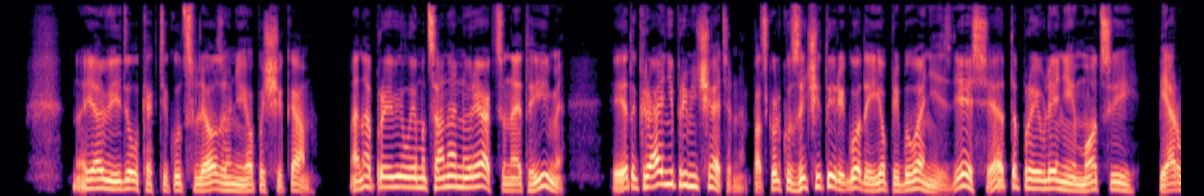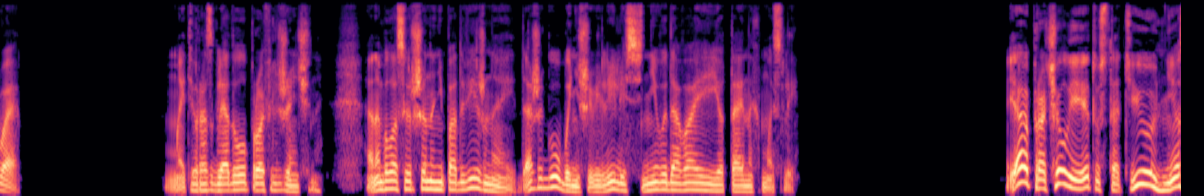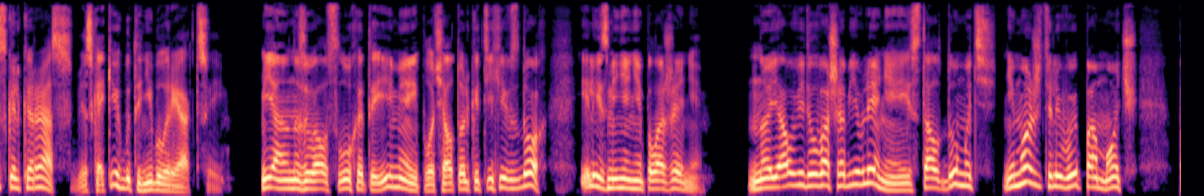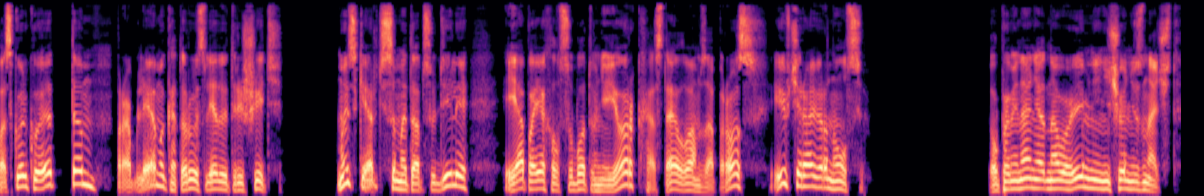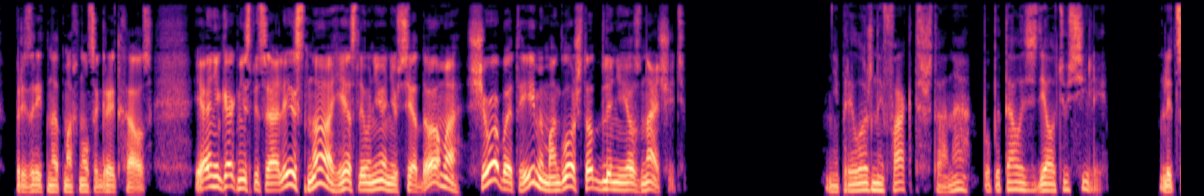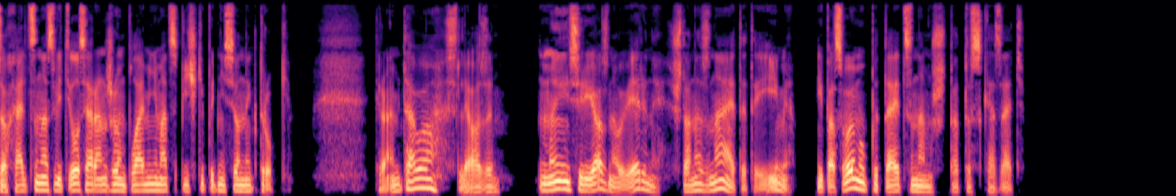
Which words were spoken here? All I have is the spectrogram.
Но я видел, как текут слезы у нее по щекам. Она проявила эмоциональную реакцию на это имя, и это крайне примечательно, поскольку за четыре года ее пребывания здесь это проявление эмоций первое. Мэтью разглядывал профиль женщины. Она была совершенно неподвижна, и даже губы не шевелились, не выдавая ее тайных мыслей. Я прочел ей эту статью несколько раз, без каких бы то ни было реакций. Я называл вслух это имя и получал только тихий вздох или изменение положения. Но я увидел ваше объявление и стал думать, не можете ли вы помочь, поскольку это проблема, которую следует решить. Мы с Кертисом это обсудили, я поехал в субботу в Нью-Йорк, оставил вам запрос и вчера вернулся. «Упоминание одного имени ничего не значит», — презрительно отмахнулся Грейтхаус. «Я никак не специалист, но если у нее не все дома, с чего бы это имя могло что-то для нее значить?» Непреложный факт, что она попыталась сделать усилие. Лицо Хальцена осветилось оранжевым пламенем от спички, поднесенной к трубке. Кроме того, слезы. Мы серьезно уверены, что она знает это имя и по-своему пытается нам что-то сказать.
